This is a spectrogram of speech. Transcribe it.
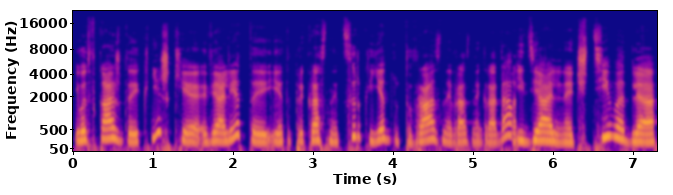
И вот в каждой книжке Виолетта и этот прекрасный цирк едут в разные, в разные города. Идеальное чтиво для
